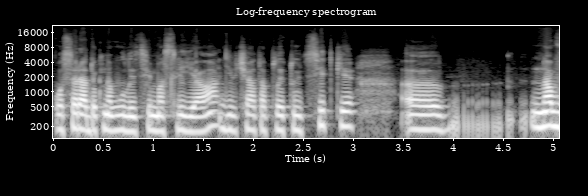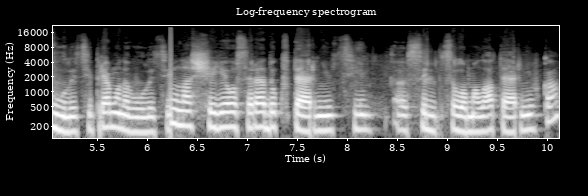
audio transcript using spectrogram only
осередок на вулиці Маслія. Дівчата плетуть сітки е, на вулиці, прямо на вулиці. У нас ще є осередок в Тернівці, е, село Мала Тернівка.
